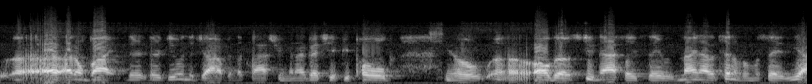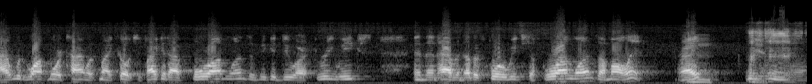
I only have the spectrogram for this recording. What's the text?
uh, I, I don't buy it. They're they're doing the job in the classroom, and I bet you if you polled you know, uh, all the student athletes, they would, nine out of ten of them would say, "Yeah, I would want more time with my coach. If I could have four on ones, if we could do our three weeks, and then have another four weeks of four on ones, I'm all in." Right? Uh,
